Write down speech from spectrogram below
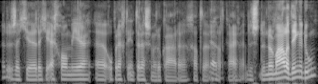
dus dat je, dat je echt gewoon meer uh, oprechte interesse met elkaar uh, gaat, uh, gaat krijgen. Dus de normale dingen doen,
